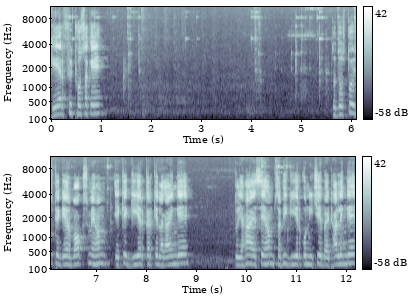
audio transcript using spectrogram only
गियर फिट हो सके। तो दोस्तों, इसके गियर बॉक्स में हम एक एक गियर करके लगाएँगे। तो यहाँ ऐसे हम सभी गियर को नीचे बैठा लेंगे।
